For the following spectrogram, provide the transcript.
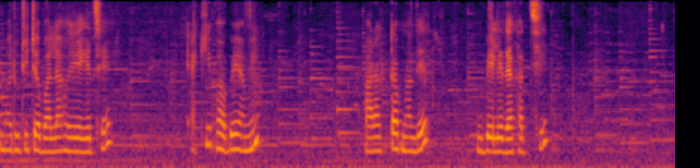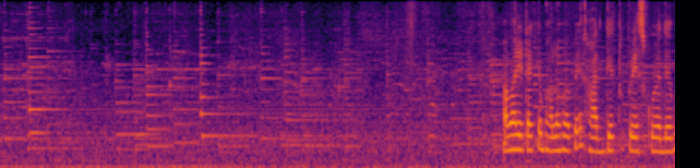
আমার রুটিটা বালা হয়ে গেছে। একইভাবে আমি আর আপনাদের বেলে দেখাচ্ছি। আবার এটাকে ভালোভাবে হাত দিয়ে একটু প্রেস করে দেব।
